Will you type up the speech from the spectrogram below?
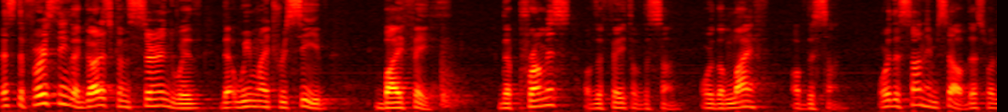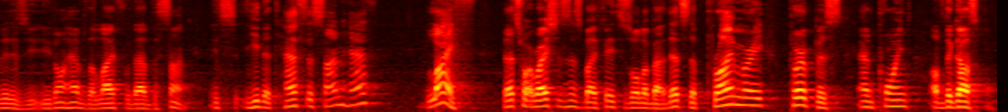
That's the first thing that God is concerned with that we might receive by faith. The promise of the faith of the Son, or the life of the Son. Or the Son himself, that's what it is. You, don't have the life without the Son. It's he that hath the Son hath life. That's what righteousness by faith is all about. That's the primary purpose and point of the gospel.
